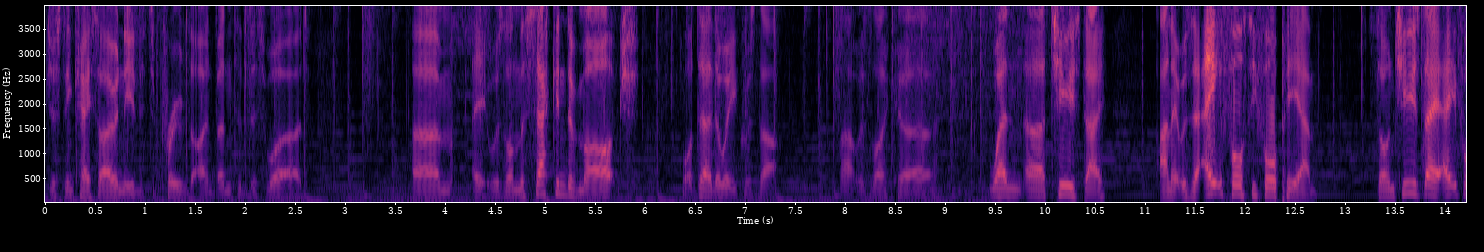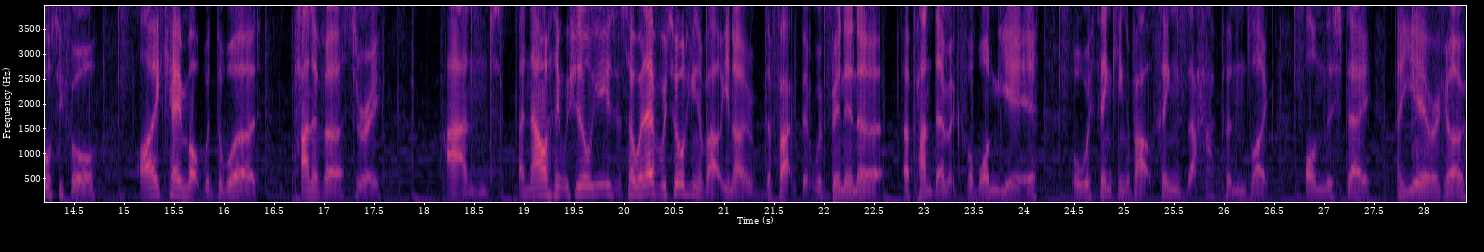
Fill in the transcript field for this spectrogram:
just in case I needed to prove that I invented this word. Um, it was on the 2nd of March. What day of the week was that? That was like uh, when uh, Tuesday, and it was at 8:44 p.m. So on Tuesday at 8:44, I came up with the word paniversary, and and now I think we should all use it. So whenever we're talking about, you know, the fact that we've been in a, a pandemic for one year, or we're thinking about things that happened like on this day a year ago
